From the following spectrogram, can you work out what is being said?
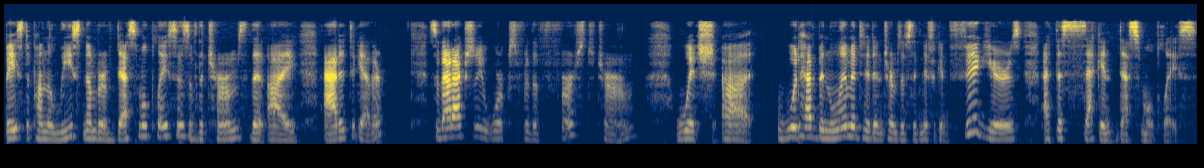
based upon the least number of decimal places of the terms that I added together. So that actually works for the first term, which uh, would have been limited in terms of significant figures at the second decimal place.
